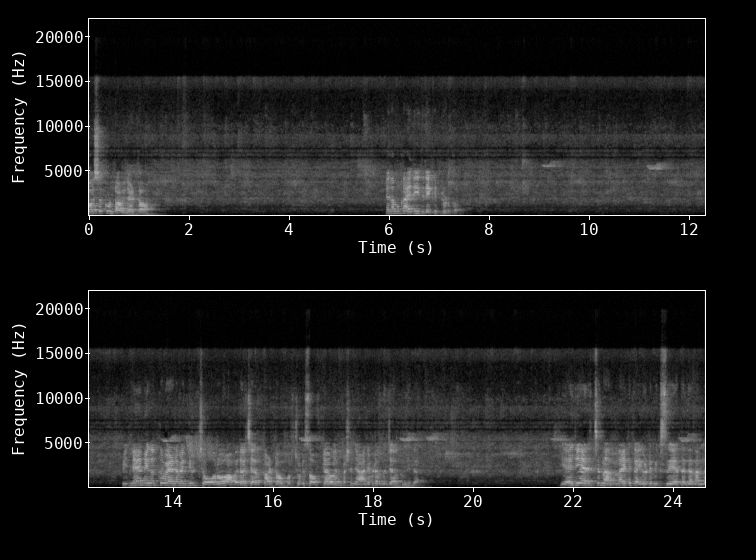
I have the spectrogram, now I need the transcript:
ദോശക്ക് ഉണ്ടാവില്ല കേട്ടോ. നമുക്ക് അരി ഇതിലേക്ക് ഇട്ട് കൊടുക്കാം. പിന്നെ നിങ്ങൾക്ക് വേണമെങ്കിൽ ചോറോ അവലോ ചേർക്കാം കേട്ടോ കുറച്ചുകൂടി സോഫ്റ്റ് ആവാൻ പക്ഷെ ഞാനിവിടെ ഒന്നും ചേർക്കുന്നില്ല. ഈ അരി അരച്ച് നന്നായിട്ട് കൈകൊണ്ട് മിക്സ് ചെയ്ത് തന്നെ നല്ല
